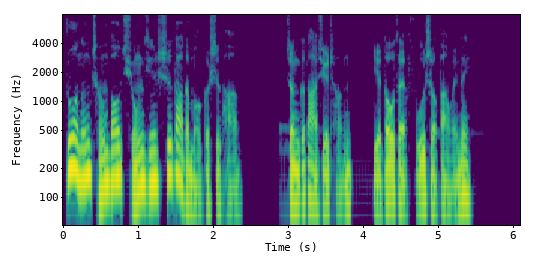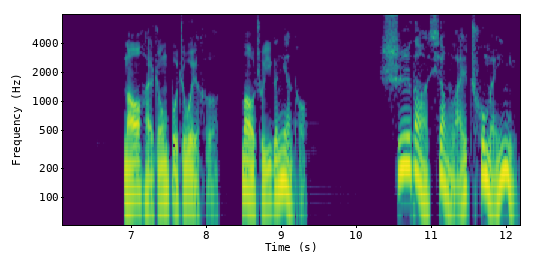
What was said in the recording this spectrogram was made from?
若能承包琼金师大的某个食堂，整个大学城也都在辐射范围内。脑海中不知为何冒出一个念头：师大向来出美女。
